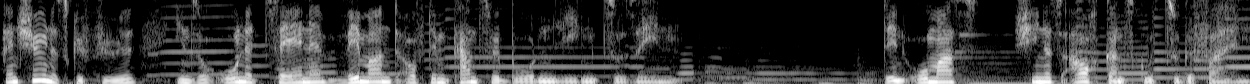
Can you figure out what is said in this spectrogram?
Ein schönes Gefühl, ihn so ohne Zähne wimmernd auf dem Kanzelboden liegen zu sehen. Den Omas schien es auch ganz gut zu gefallen.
